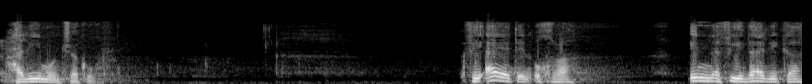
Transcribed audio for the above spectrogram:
حليم شكور. في آية أخرى إن في ذلك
